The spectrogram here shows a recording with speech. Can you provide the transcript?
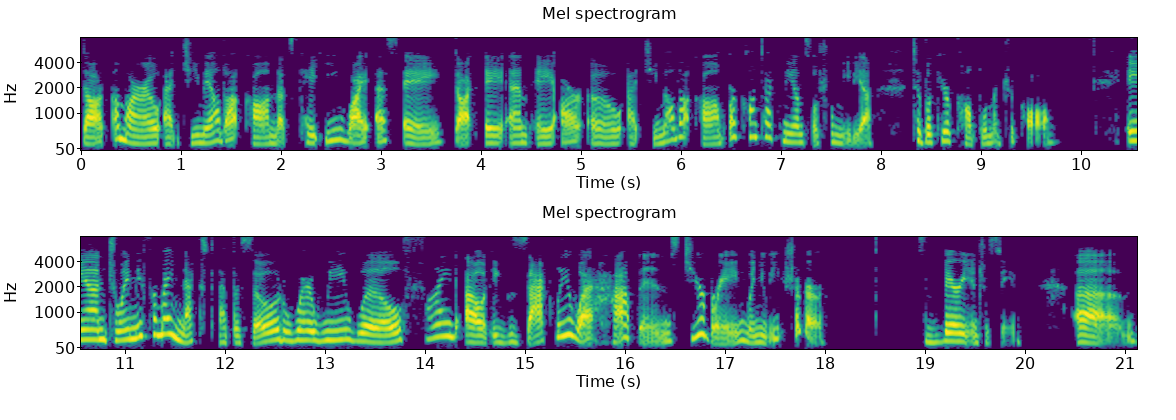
keysa.amaro at gmail.com. That's K E Y S A dot A M A R O at gmail.com or contact me on social media to book your complimentary call. And join me for my next episode where we will find out exactly what happens to your brain when you eat sugar. It's very interesting. Um,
